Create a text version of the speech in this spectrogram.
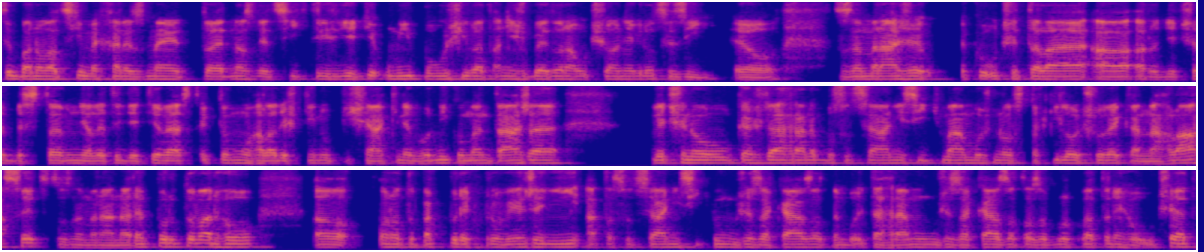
ty banovací mechanismy, to je jedna z věcí, které děti umí používat, aniž by je to naučil někdo cizí. Jo? To znamená, že jako učitelé a, a rodiče byste měli ty děti vést i k tomu, hele, když píše nějaký nevhodný komentáře, Většinou každá hra nebo sociální síť má možnost takového člověka nahlásit, to znamená nareportovat ho, ono to pak půjde k prověření a ta sociální síť mu může zakázat, nebo i ta hra mu může zakázat a zablokovat ten jeho účet.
